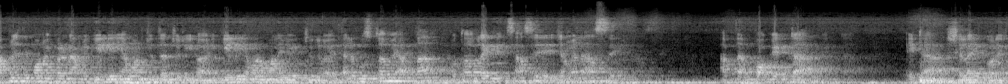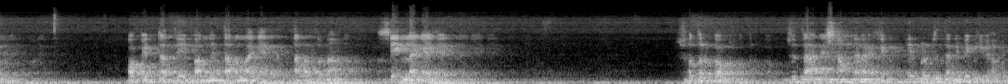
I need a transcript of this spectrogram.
আপনি যদি মনে করেন আমি গেলেই আমার জুতা চুরি হয়, গেলেই আমার মানি ব্যাগ চুরি হয়, তাহলে বুঝতে হবে আপনার কোথাও লাইসেন্স আছে, ঝামেলা আছে। আপনার পকেটটা, এটা সেলাই করেন। পকেটটাতে পারলে তারা লাগে তালা তো না। চেন লাগাই দেন সতর্ক জুতা আনে সামনে রাখেন, এরপর জুতা নেবে কীভাবে?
